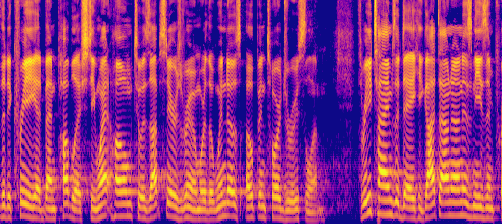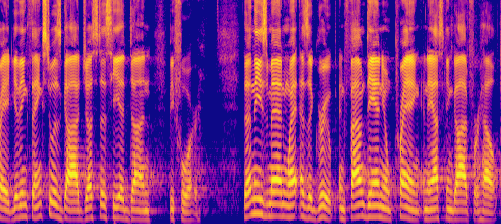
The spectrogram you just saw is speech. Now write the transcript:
the decree had been published, he went home to his upstairs room where the windows opened toward Jerusalem. Three times a day, he got down on his knees and prayed, giving thanks to his God just as he had done before. Then these men went as a group and found Daniel praying and asking God for help.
